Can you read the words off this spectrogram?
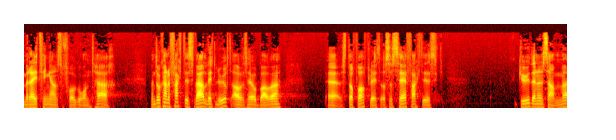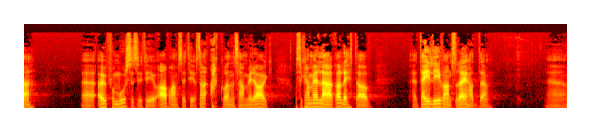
med de tingene som foregår rundt her. Men da kan det faktisk være litt lurt av og til å bare eh, stoppe opp litt og så se faktisk Gud er den samme eh, på Moses' tid og Abrahams tid. Så er det akkurat den samme i dag. Og så kan vi lære litt av eh, de livene som de hadde. Eh,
